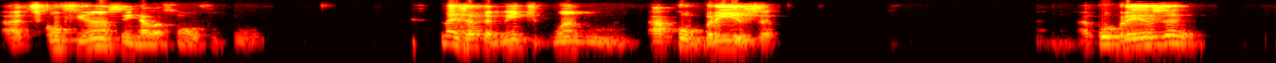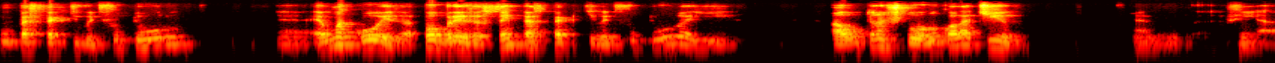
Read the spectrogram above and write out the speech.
há desconfiança em relação ao futuro. Não é exatamente quando há pobreza. A pobreza, com perspectiva de futuro, é uma coisa. A pobreza sem perspectiva de futuro, aí há o transtorno coletivo enfim, a,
